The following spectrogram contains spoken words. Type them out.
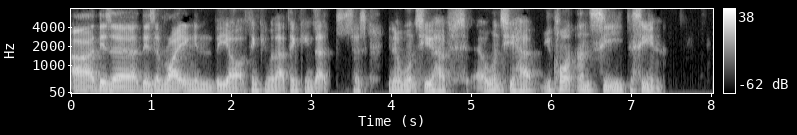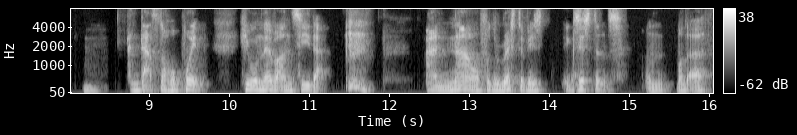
Uh, there's a there's a writing in the art of thinking without thinking that says, you know, once you have once you have you can't unsee the scene. Mm. And that's the whole point. He will never unsee that. and now for the rest of his existence on Mother Earth,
